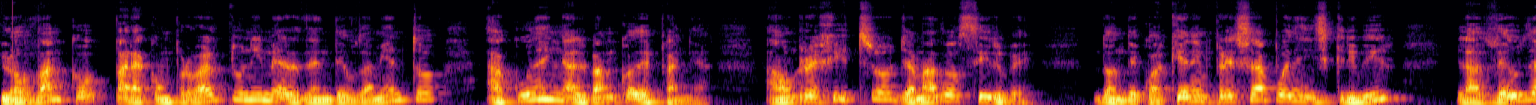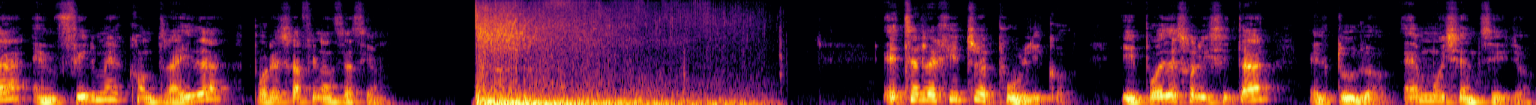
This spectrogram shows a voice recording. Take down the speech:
Los bancos, para comprobar tu nivel de endeudamiento, acuden al Banco de España, a un registro llamado CIRBE, donde cualquier empresa puede inscribir las deudas en firmes contraídas por esa financiación. Este registro es público y puedes solicitar el tuyo. Es muy sencillo.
